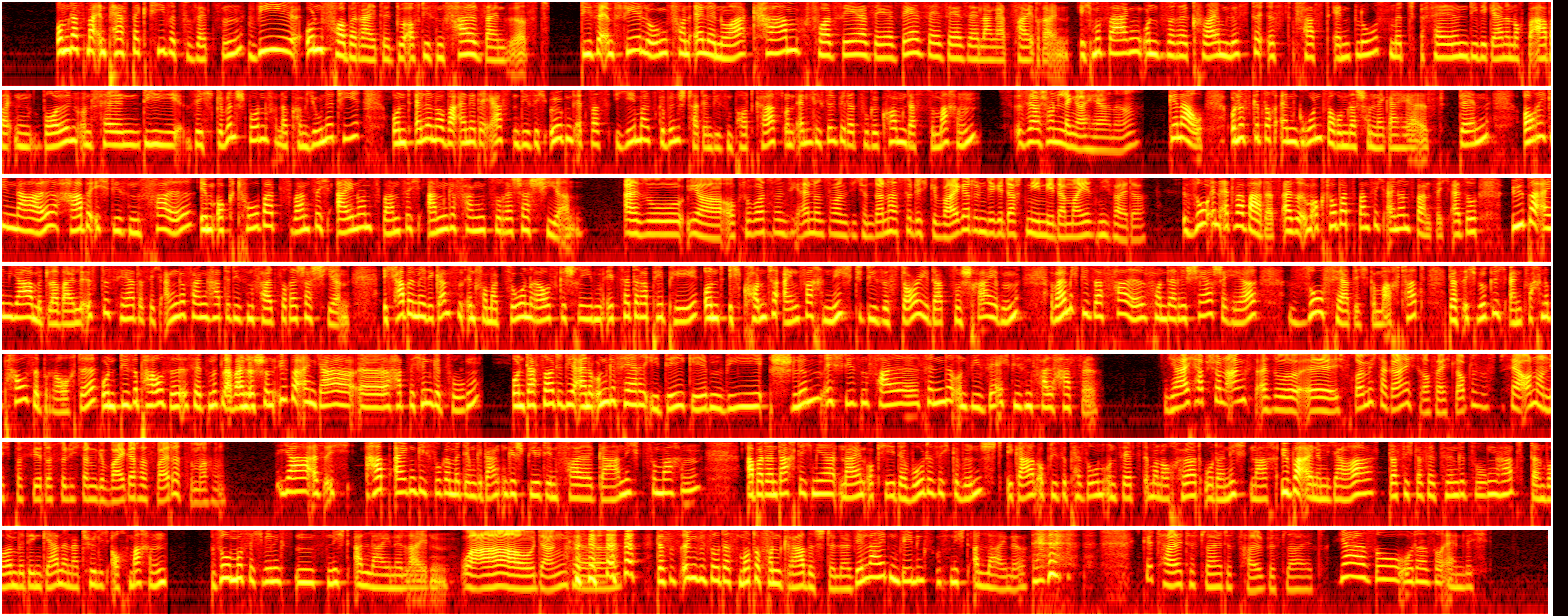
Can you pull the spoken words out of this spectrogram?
Um das mal in Perspektive zu setzen, wie unvorbereitet du auf diesen Fall sein wirst. Diese Empfehlung von Eleanor kam vor sehr, sehr, sehr, sehr, sehr, sehr langer Zeit rein. Ich muss sagen, unsere Crime-Liste ist fast endlos mit Fällen, die wir gerne noch bearbeiten wollen und Fällen, die sich gewünscht wurden von der Community. Und Eleanor war eine der ersten, die sich irgendetwas jemals gewünscht hat in diesem Podcast. Und endlich sind wir dazu gekommen, das zu machen. Das ist ja schon länger her, ne? Genau. Und es gibt auch einen Grund, warum das schon länger her ist. Denn original habe ich diesen Fall im Oktober 2021 angefangen zu recherchieren. Also ja, Oktober 2021. Und dann hast du dich geweigert und dir gedacht, nee, nee, da mach ich jetzt nicht weiter. So in etwa war das. Also im Oktober 2021, also über ein Jahr mittlerweile ist es her, dass ich angefangen hatte, diesen Fall zu recherchieren. Ich habe mir die ganzen Informationen rausgeschrieben, etc. pp. Und ich konnte einfach nicht diese Story dazu schreiben, weil mich dieser Fall von der Recherche her so fertig gemacht hat, dass ich wirklich einfach eine Pause brauchte. Und diese Pause ist jetzt mittlerweile schon über ein Jahr, äh, hat sich hingezogen. Und das sollte dir eine ungefähre Idee geben, wie schlimm ich diesen Fall finde und wie sehr ich diesen Fall hasse. Ja, ich habe schon Angst. Also äh, ich freue mich da gar nicht drauf, weil ich glaube, das ist bisher auch noch nicht passiert, dass du dich dann geweigert hast, weiterzumachen. Ja, also ich habe eigentlich sogar mit dem Gedanken gespielt, den Fall gar nicht zu machen. Aber dann dachte ich mir, nein, okay, der wurde sich gewünscht, egal ob diese Person uns jetzt immer noch hört oder nicht, nach über einem Jahr, dass sich das jetzt hingezogen hat, dann wollen wir den gerne natürlich auch machen. So muss ich wenigstens nicht alleine leiden. Wow, danke. das ist irgendwie so das Motto von Grabesstille. Wir leiden wenigstens nicht alleine. Geteiltes Leid ist halbes Leid. Ja, so oder so ähnlich.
